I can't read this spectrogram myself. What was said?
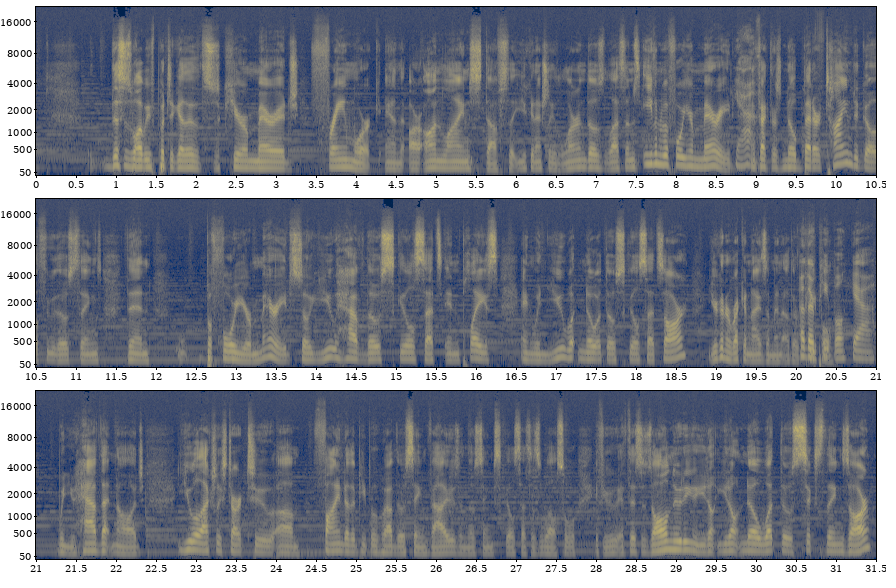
this is why we've put together the secure marriage framework and our online stuff so that you can actually learn those lessons even before you're married. Yeah. In fact, there's no better time to go through those things than before you're married. So you have those skill sets in place. And when you know what those skill sets are, you're going to recognize them in other, Other people, yeah. when you have that knowledge, you will actually start to um, find other people who have those same values and those same skill sets as well. So if you if this is all new to you, you don't you don't know what those six things are,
